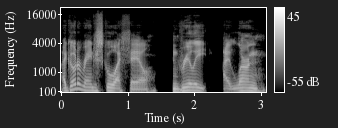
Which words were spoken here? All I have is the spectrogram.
I go to Ranger School, I fail, and really I learn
